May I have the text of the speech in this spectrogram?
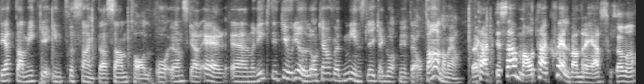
detta mycket intressanta samtal och önskar er en riktigt god jul och kanske ett minst lika gott nytt år. Ta hand om er! Tack, tack detsamma och tack själv Andreas! Detsamma!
